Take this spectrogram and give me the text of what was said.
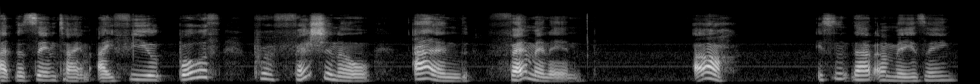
at the same time, I feel both professional and feminine. Ah, oh, isn't that amazing?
